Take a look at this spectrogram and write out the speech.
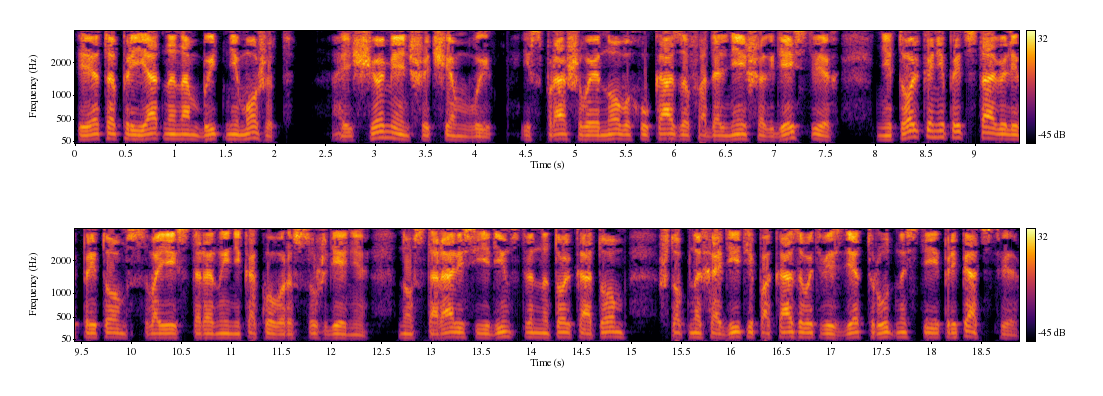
и это приятно нам быть не может, а еще меньше, чем вы, и, спрашивая новых указов о дальнейших действиях, не только не представили при том с своей стороны никакого рассуждения, но старались единственно только о том, чтоб находить и показывать везде трудности и препятствия.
